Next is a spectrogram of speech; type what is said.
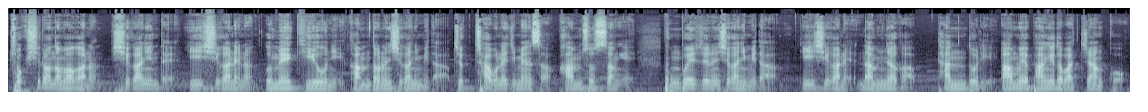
촉시로 넘어가는 시간인데 이 시간에는 음의 기운이 감도는 시간입니다. 즉 차분해지면서 감수성이 풍부해지는 시간입니다. 이 시간에 남녀가 단둘이 아무의 방해도 받지 않고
